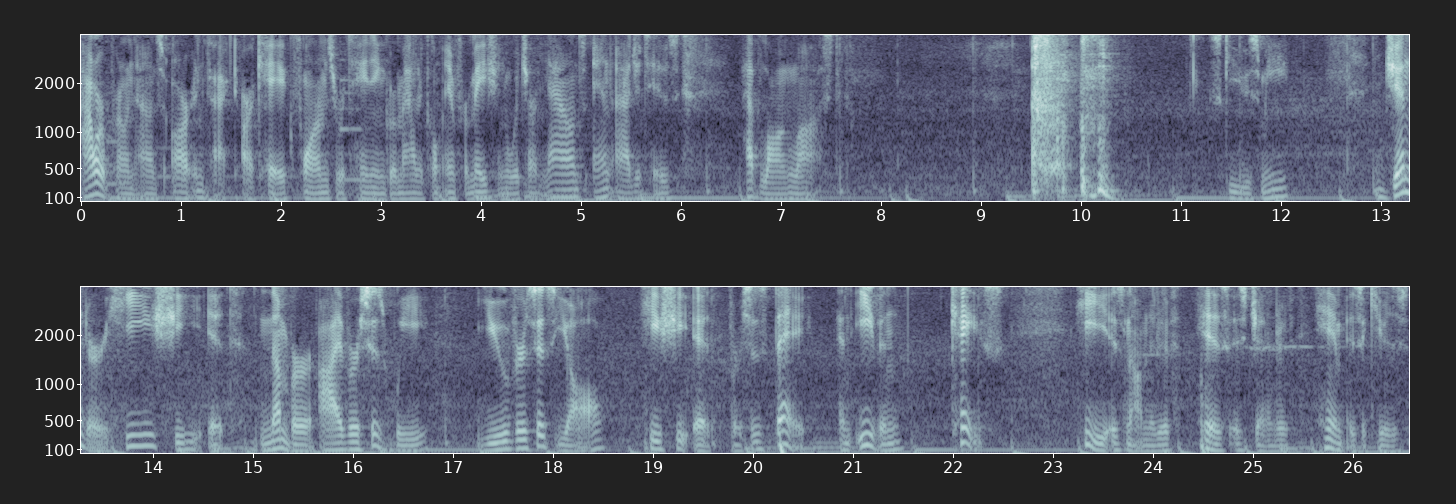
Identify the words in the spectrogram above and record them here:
our pronouns are, in fact, archaic forms retaining grammatical information, which our nouns and adjectives have long lost. Excuse me. Gender, he, she, it. Number, I versus we. You versus y'all. He, she, it versus they. And even, case. He is nominative, his is genitive, him is accus-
